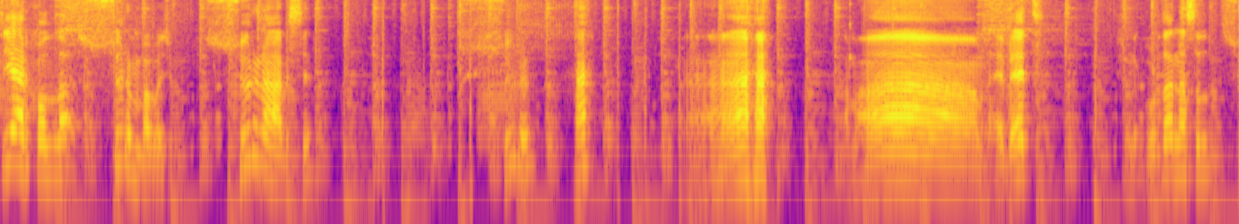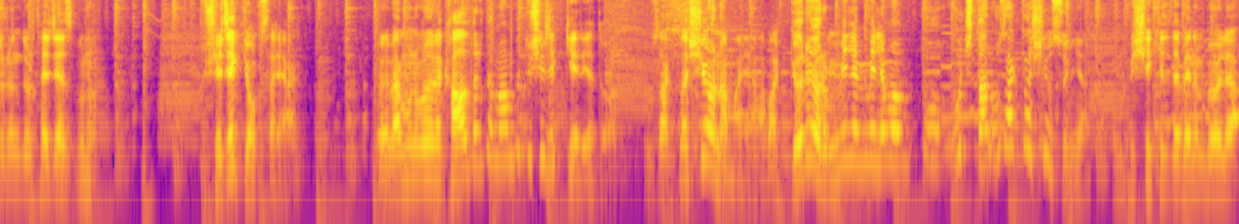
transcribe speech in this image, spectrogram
Diğer kolla sürün babacım. Sürün abisi. Sürün. Heh. Aha. Tamam. Evet. Şimdi burada nasıl süründürteceğiz bunu? Düşecek yoksa yani. Böyle ben bunu böyle kaldırdım ama bu düşecek geriye doğru. Uzaklaşıyorsun ama ya. Bak görüyorum milim milim o, uçtan uzaklaşıyorsun ya. Bir şekilde benim böyle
